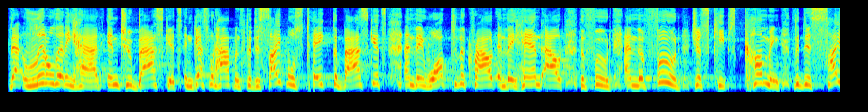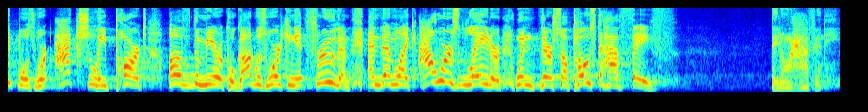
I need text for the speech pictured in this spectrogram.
that little that he had into baskets. And guess what happens? The disciples take the baskets and they walk to the crowd and they hand out the food. And the food just keeps coming. The disciples were actually part of the miracle. God was working it through them. And then, like hours later, when they're supposed to have faith, they don't have any.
